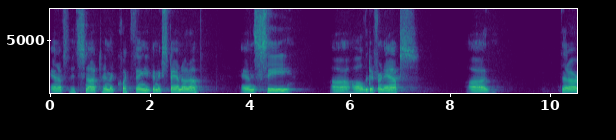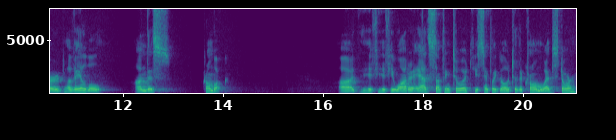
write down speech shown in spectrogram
And if it's not in the quick thing, you can expand it up and see all the different apps uh, that are available on this Chromebook. Uh, If, if you want to add something to it, you simply go to the Chrome Web Store.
